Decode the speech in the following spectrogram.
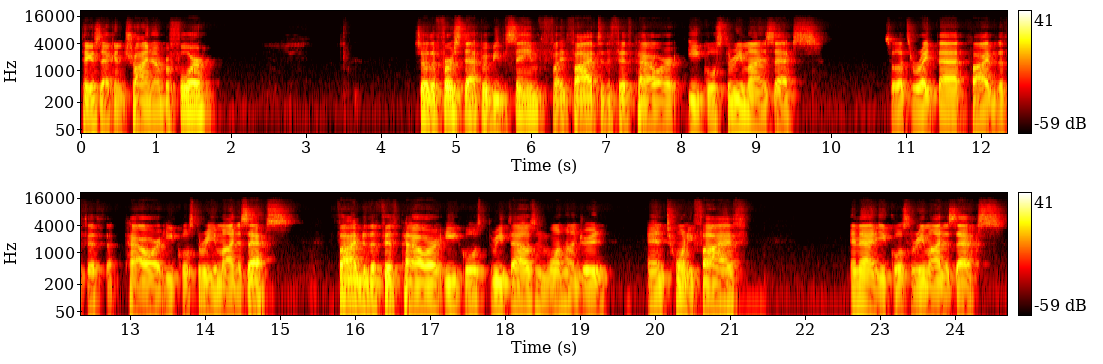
take a second, try number four. So the first step would be the same, 5 to the fifth power equals 3 minus x. So let's write that, 5 to the fifth power equals 3 minus x. 5 to the fifth power equals 3,125. And that equals 3 minus x.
